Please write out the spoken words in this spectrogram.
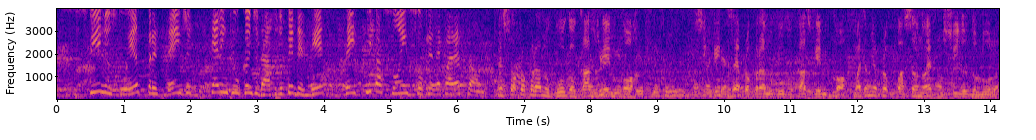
Os filhos do ex-presidente querem que o candidato do PDT dê explicações sobre a declaração. É só procurar no Google o caso Game Corp. Se quem quiser procurar no Google o caso Game Corp. Mas a minha preocupação não é com os filhos do Lula.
